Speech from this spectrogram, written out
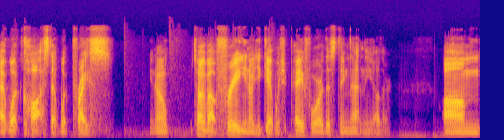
at what cost, at what price. You know, You talk about free, you know, you get what you pay for, this thing, that, and the other. Um,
